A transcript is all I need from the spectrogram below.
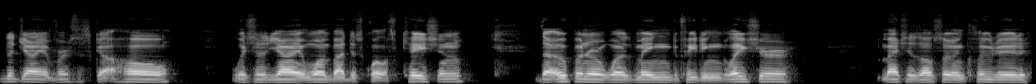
the Giant versus Scott Hall, which the Giant won by disqualification. The opener was Ming defeating Glacier. Matches also included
